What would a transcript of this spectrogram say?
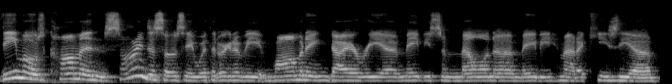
the most common signs associated with it are going to be vomiting, diarrhea, maybe some melena, maybe hematochezia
